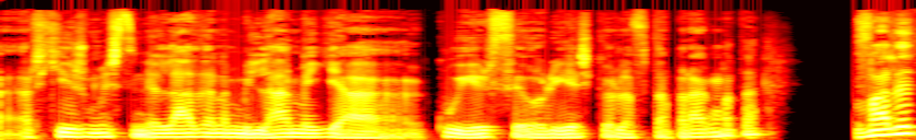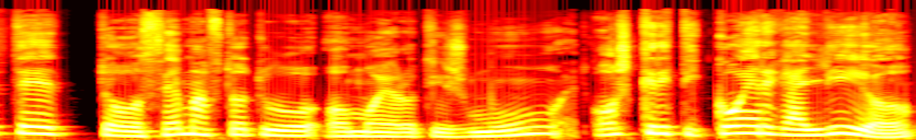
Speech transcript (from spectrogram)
αρχίζουμε στην Ελλάδα να μιλάμε για queer θεωρίες και όλα αυτά τα πράγματα βάλετε το θέμα αυτό του ομοερωτισμού ως κριτικό εργαλείο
